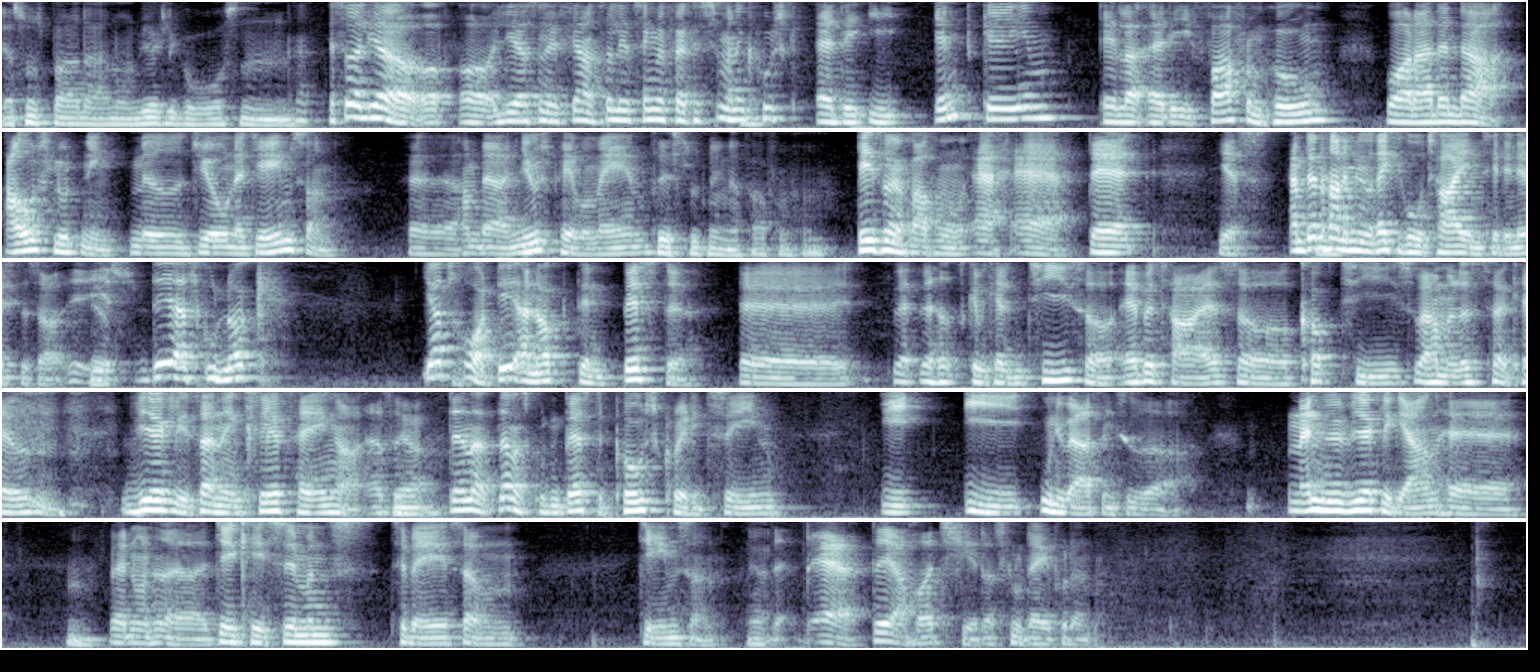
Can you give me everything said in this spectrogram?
Jeg synes bare, der er nogle virkelig gode sådan... Jeg sidder lige og, og, og lige er sådan lidt fjern, så lige og tænker, for jeg kan simpelthen ikke huske, er det i Endgame, eller er det i Far From Home, hvor der er den der afslutning med Jonah Jameson, øh, ham der newspaper man. Det er slutningen af Far From Home. Det er simpelthen Far From Home. Ja, ja, ja. Det yes. Jamen, den har nemlig en rigtig god tie til det næste, så Yes. yes. det er sgu nok, jeg tror, det er nok den bedste, øh, hvad, hvad hedder, skal vi kalde den, teaser, appetizer, cock tease, hvad har man lyst til at kalde den? Virkelig sådan en cliffhanger. Altså, ja. den, er, den er sgu den bedste post-credit scene i, i universet indtil videre. Man vil virkelig gerne have, Mm. hvad nu han hedder, J.K. Simmons tilbage som Jameson. Ja. Det, er, det er hot shit at slutte af på den.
